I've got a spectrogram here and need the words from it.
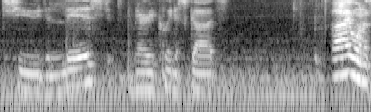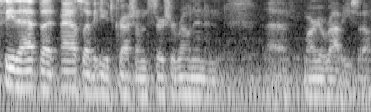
to the list. Mary Queen of Scots. I want to see that, but I also have a huge crush on Saoirse Ronan and uh, Margot Robbie. So,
